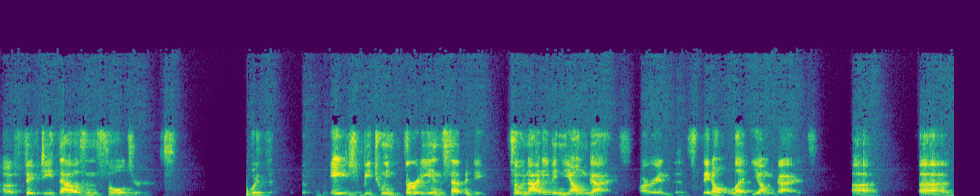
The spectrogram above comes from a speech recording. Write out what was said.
of fifty thousand soldiers with aged between thirty and seventy. So not even young guys are in this. They don't let young guys uh, uh,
